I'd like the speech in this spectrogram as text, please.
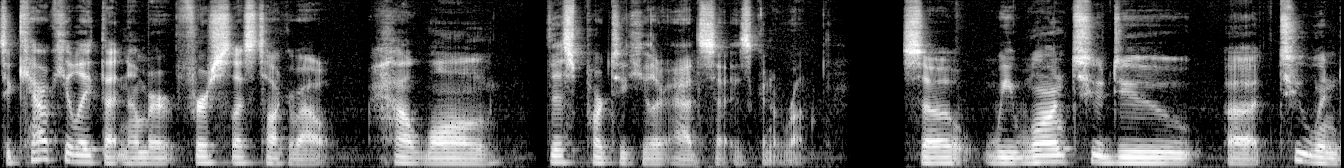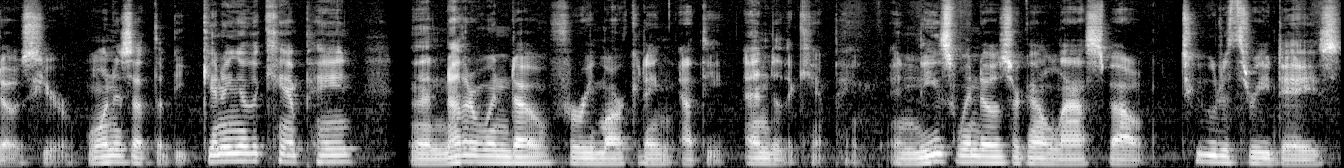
to calculate that number, first let's talk about how long this particular ad set is going to run. So we want to do uh, two windows here. One is at the beginning of the campaign, and then another window for remarketing at the end of the campaign. And these windows are going to last about two to three days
